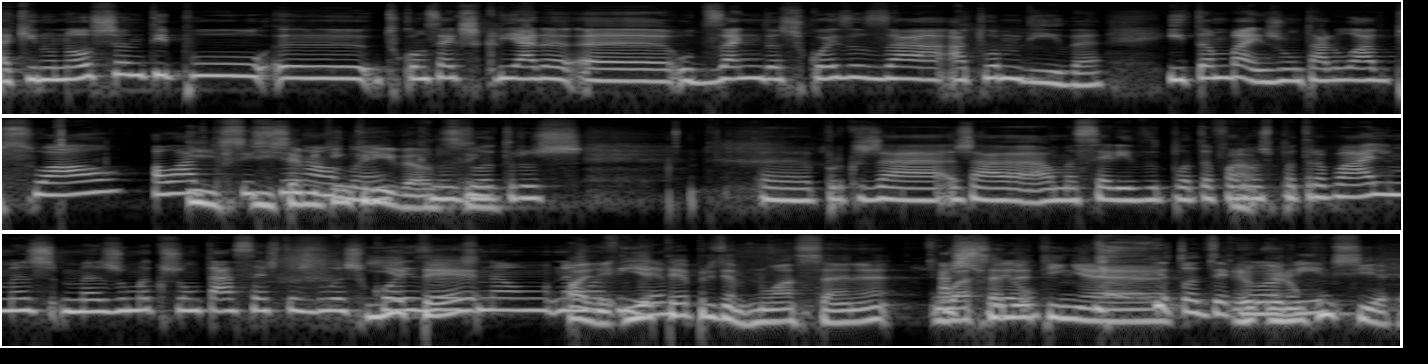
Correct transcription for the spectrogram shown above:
Aqui no Notion, tipo, uh, tu consegues criar uh, o desenho das coisas à, à, tua medida e também juntar o lado pessoal ao lado isso, profissional, isso é muito incrível, não é? Que nos sim. outros Uh, porque já, já há uma série de plataformas ah. para trabalho, mas, mas uma que juntasse estas duas e coisas até, não, não olha, havia. E até, por exemplo, no Asana, o Acho Asana eu. tinha. eu estou a dizer que eu, não eu não conhecia,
